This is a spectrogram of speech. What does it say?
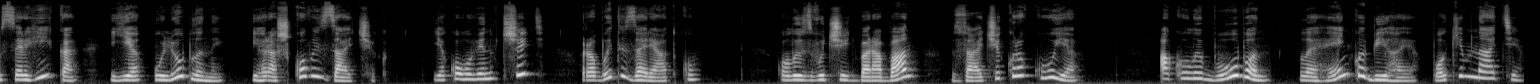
У Сергійка є улюблений іграшковий зайчик, якого він вчить робити зарядку. Коли звучить барабан, зайчик крокує, а коли бубон легенько бігає по кімнаті.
